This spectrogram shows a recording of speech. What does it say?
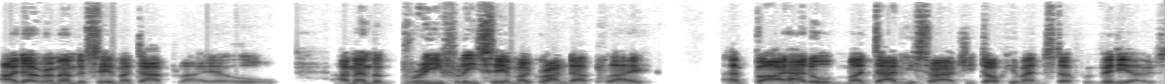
I don't remember seeing my dad play at all. I remember briefly seeing my granddad play, Uh, but I had all my dad used to actually document stuff with videos.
